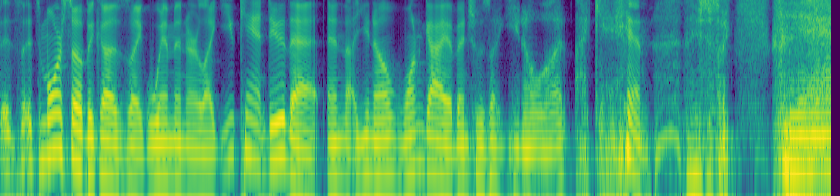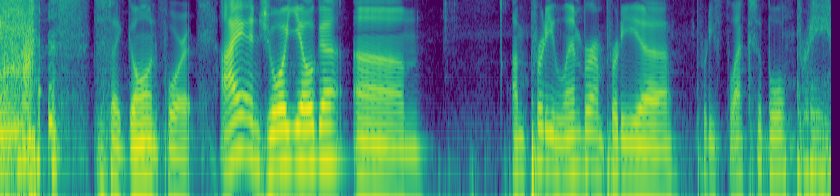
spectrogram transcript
It's it's more so because like women are like, you can't do that. And uh, you know, one guy eventually was like, you know what? I can. And he's just like, yeah. just like going for it. I enjoy yoga. Um, I'm pretty limber. I'm pretty uh, pretty flexible. Pretty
